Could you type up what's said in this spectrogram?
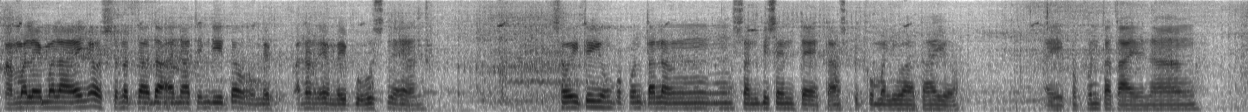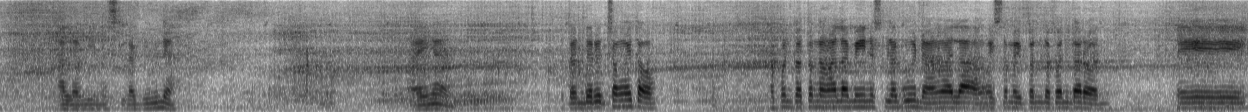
Ah, malay-malay nyo, sunod na daan natin dito, may, ano na yun, may buhos na yan. So ito yung papunta ng San Vicente, tapos pag kumaliwa tayo, ay papunta tayo ng Alaminos, Laguna. Ayan. Itong diretsong ito, papunta to ng Alaminos, Laguna, nga lang ay sa may banda-banda ron, eh,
